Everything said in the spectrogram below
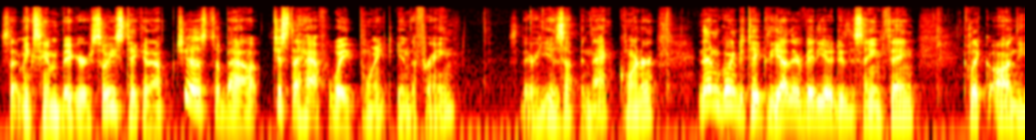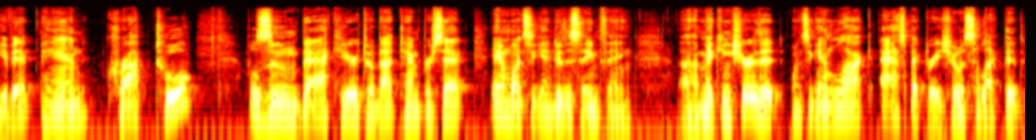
So that makes him bigger. So he's taken up just about just the halfway point in the frame. So there he is up in that corner. And then I'm going to take the other video, do the same thing. Click on the event pan crop tool. We'll zoom back here to about 10% and once again do the same thing. Uh, making sure that once again lock aspect ratio is selected.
